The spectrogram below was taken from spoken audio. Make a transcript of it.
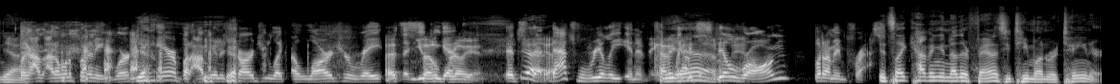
Yeah, Like I, I don't want to put any work Yeah. in here, but I'm going to charge you like a larger rate that's than you so can get. brilliant. It's Yeah. that, that's really innovative. Cutting Like, It's still middleman. wrong, but I'm impressed. it's like having another fantasy team on retainer.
